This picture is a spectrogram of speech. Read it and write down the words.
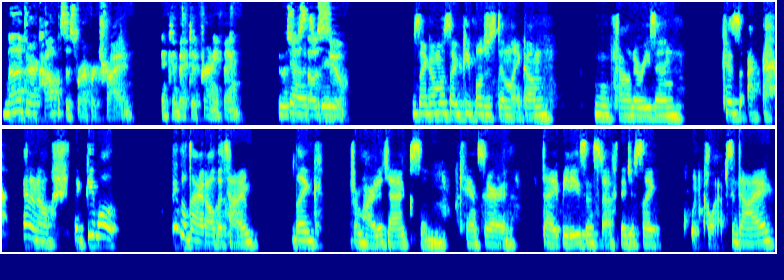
none of their accomplices were ever tried and convicted for anything. It was Yeah, just those weird. two. It's like almost like people just didn't like them and found a reason. Because I, I don't know, like people, people died all the time, like from heart attacks and cancer and diabetes and stuff. They just like would collapse and die.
